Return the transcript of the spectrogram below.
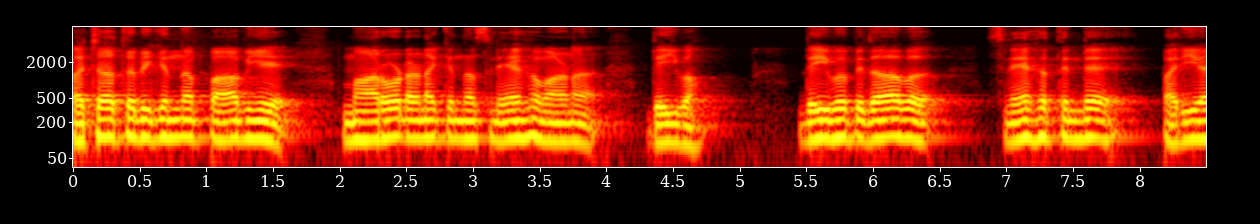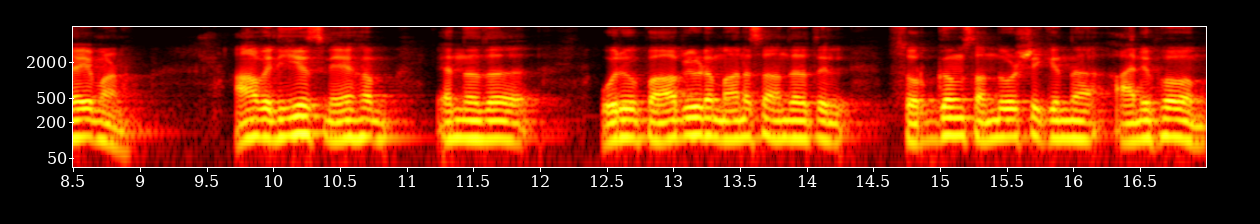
പശ്ചാത്തപിക്കുന്ന പാപിയെ മാറോടണയ്ക്കുന്ന സ്നേഹമാണ് ദൈവം. ദൈവപിതാവ് സ്നേഹത്തിന്റെ പര്യായമാണ്. ആ വലിയ സ്നേഹം എന്നത് ഒരു പാപിയുടെ മാനസാന്തരത്തിൽ സ്വർഗം സന്തോഷിക്കുന്ന അനുഭവം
